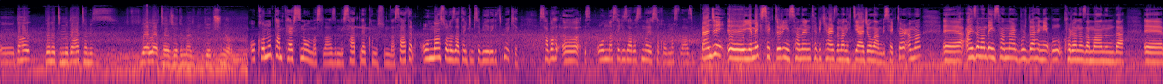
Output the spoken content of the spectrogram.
E, daha denetimli, daha temiz yerler tercih edilmeli diye düşünüyorum. Konu tam tersine olması lazımdı saatler konusunda. Zaten ondan sonra zaten kimse bir yere gitmiyor ki. Sabah e, 10 ile 8 arasında yasak olması lazım. Bence e, yemek sektörü insanların tabii ki her zaman ihtiyacı olan bir sektör ama e, aynı zamanda insanlar burada hani bu korona zamanında e,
